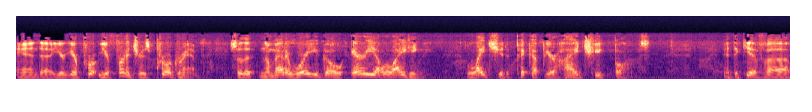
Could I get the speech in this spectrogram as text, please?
and uh, your your pro- your furniture is programmed so that no matter where you go, area lighting lights you to pick up your high cheekbones and to give uh,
